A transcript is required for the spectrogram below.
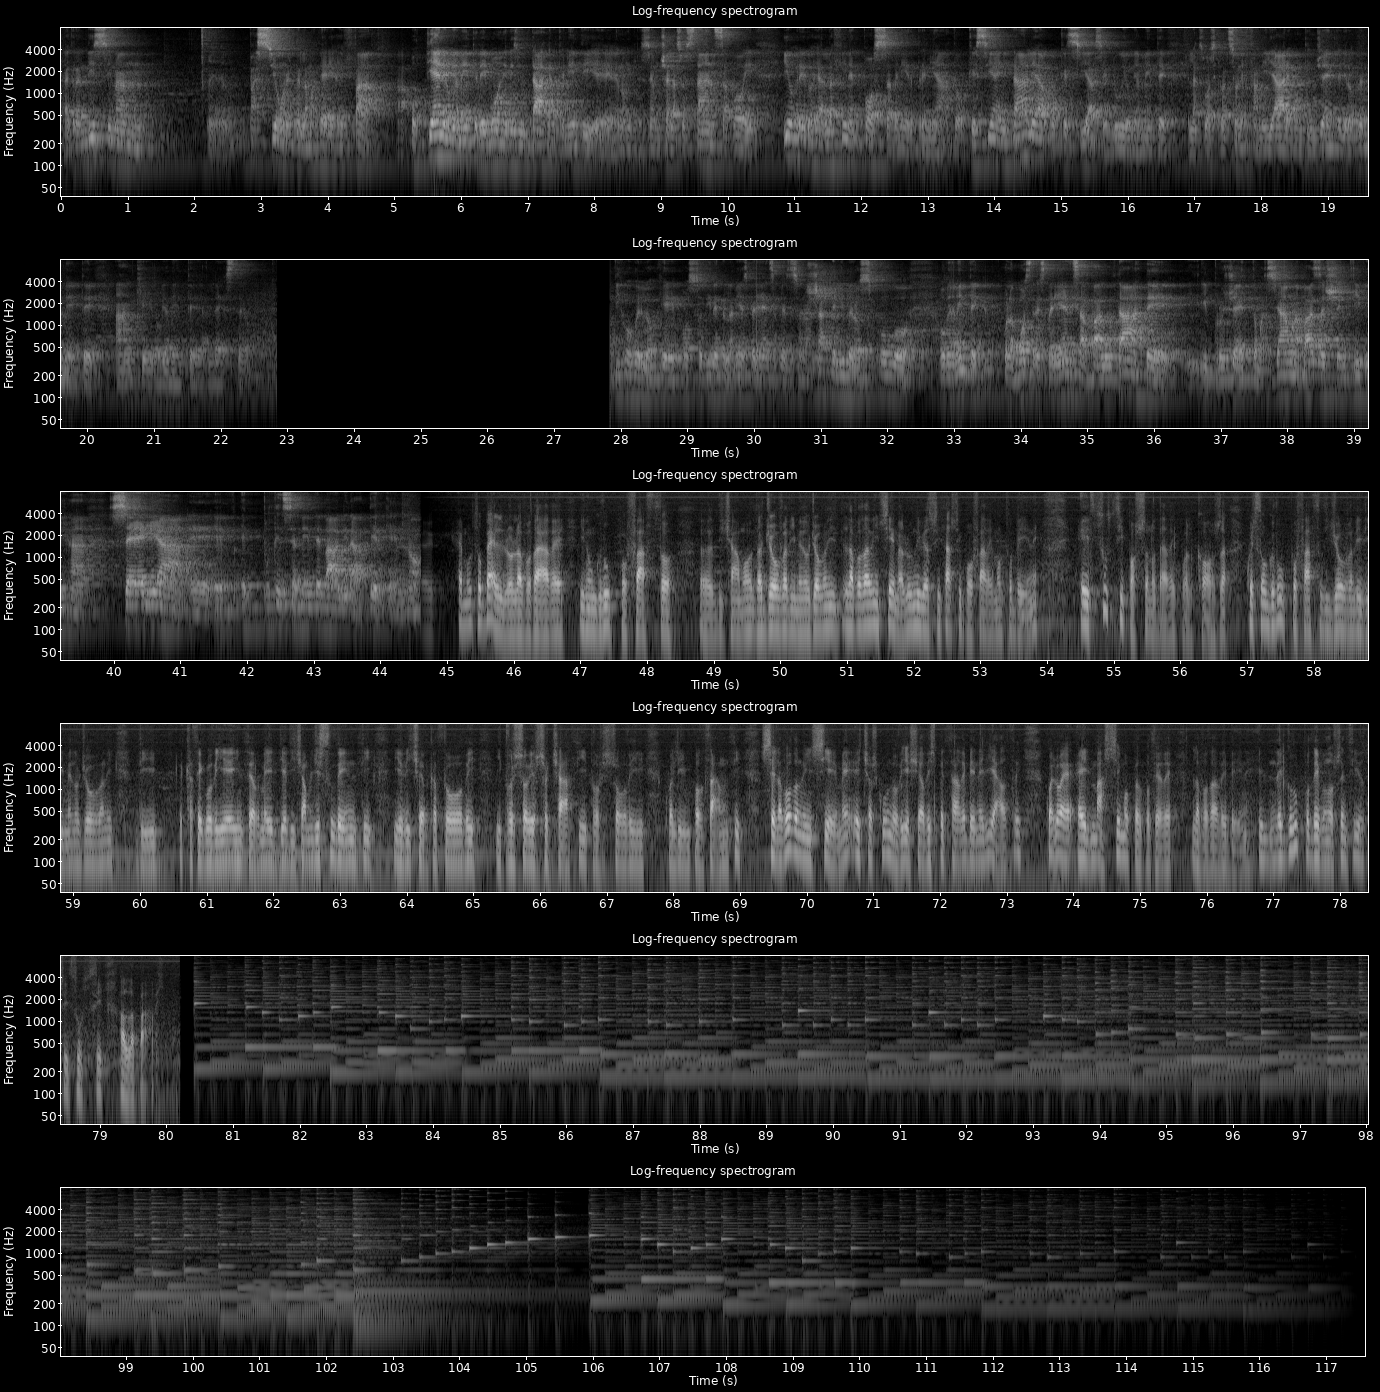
eh, grandissima eh, passione per la materia che fa, ottiene ovviamente dei buoni risultati, altrimenti eh, non, se non c'è la sostanza poi io credo che alla fine possa venire premiato, che sia in Italia o che sia, se lui ovviamente la sua situazione familiare, contingente glielo permette, anche ovviamente all'estero. Dico quello che posso dire per la mia esperienza personale, lasciate libero sfogo, ovviamente con la vostra esperienza valutate il progetto, ma ha una base scientifica seria e, e, e potenzialmente valida, perché no? È molto bello lavorare in un gruppo fatto eh, diciamo, da giovani, meno giovani, lavorare insieme all'università si può fare molto bene e tutti possono dare qualcosa. Questo gruppo fatto di giovani, di meno giovani, di categorie intermedie, diciamo gli studenti, i ricercatori, i professori associati, i professori quelli importanti, se lavorano insieme e ciascuno riesce a rispettare bene gli altri, quello è, è il massimo per poter lavorare bene. Il, nel gruppo devono sentirsi tutti alla pari.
